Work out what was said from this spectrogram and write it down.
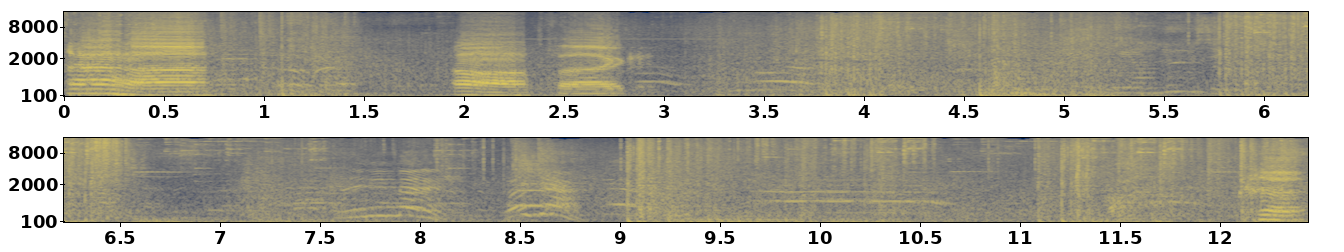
Haha. Oh, fuck. We are losing objective apples. Enemy medic! Right there! God.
